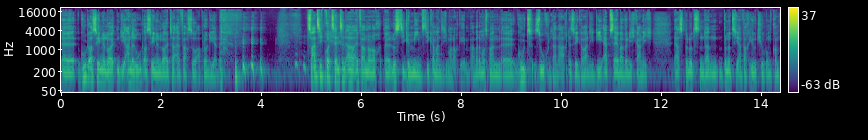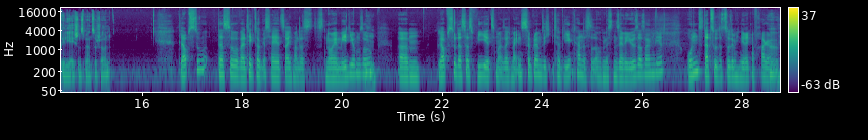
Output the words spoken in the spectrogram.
äh, gut aussehenden Leuten, die andere gut aussehenden Leute einfach so applaudieren. 20% sind aber einfach nur noch äh, lustige Memes, die kann man sich immer noch geben. Aber da muss man äh, gut suchen danach. Deswegen aber die, die App selber würde ich gar nicht erst benutzen. Dann benutze ich einfach YouTube, um Compilations mir anzuschauen. Glaubst du, dass so, weil TikTok ist ja jetzt, sag ich mal, das, das neue Medium so, mhm. ähm, glaubst du, dass das wie jetzt mal, sag ich mal, Instagram sich etablieren kann, dass es das auch ein bisschen seriöser sein wird? Und dazu, dazu nämlich direkt eine Frage. Mhm.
